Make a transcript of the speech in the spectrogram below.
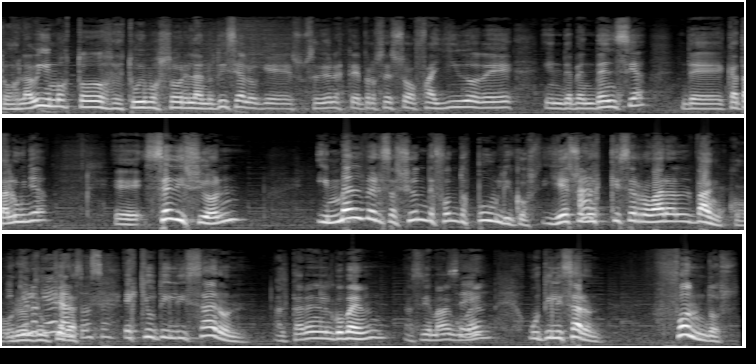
todos la vimos, todos estuvimos sobre la noticia, lo que sucedió en este proceso fallido de independencia de Cataluña, eh, sedición y malversación de fondos públicos. Y eso no ah. es que se robara al banco, ¿Y qué lo que era, es que utilizaron, al estar en el gobierno, así llamaba el gobierno, utilizaron fondos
